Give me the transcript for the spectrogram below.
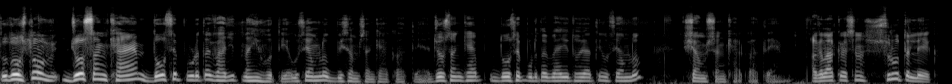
तो दोस्तों, जो संख्याएँ दो से पूर्णतः विभाजित नहीं होती हैं, उसे हम लोग विषम संख्या कहते हैं। जो संख्या दो से पूर्णतः विभाजित हो जाती हैं, उसे हम लोग सम संख्या कहते हैं। अगला क्वेश्चन श्रुत लेख।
